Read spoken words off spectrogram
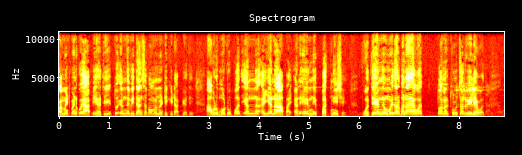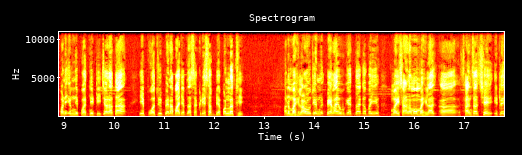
કમિટમેન્ટ કોઈ આપી હતી, તો એમને વિધાનસભામાં મેં ટિકિટ આપી હતી. આવડું મોટું પદ એમને અહીંયા ના અપાય. અને એમની પત્ની છે. પોતે એમને ઉમેદવાર બનાવ્યા હોત, તો અમે થોડું ચલવી લેવત પણ એમની પત્ની ટીચર હતા, એ પાંચ રૂપિયાના ભાજપના સક્રિય સભ્ય પણ નથી. અને મહિલાઓનું જે પહેલાં એવું કહેતા કે ભાઈ મહેસાણામાં મહિલા સાંસદ છે, એટલે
